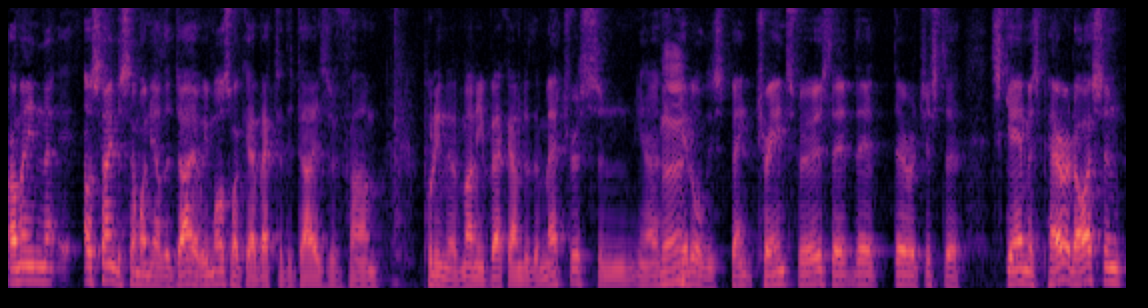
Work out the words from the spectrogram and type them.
I mean, I was saying to someone the other day, we might as well go back to the days of um, putting the money back under the mattress and you know Yeah. forget all this bank transfers. They're they're they're just a scammer's paradise. And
